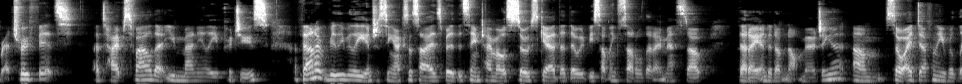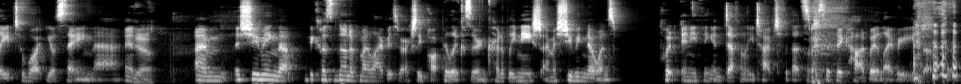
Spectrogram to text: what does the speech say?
retrofit a types file that you manually produce? I found it really, really interesting exercise, but at the same time, I was so scared that there would be something subtle that I messed up that I ended up not merging it. Um, so I definitely relate to what you're saying there. And yeah, I'm assuming that because none of my libraries are actually popular because they're incredibly niche, I'm assuming no one's put anything in DefinitelyTyped for that specific hardware library either. So,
